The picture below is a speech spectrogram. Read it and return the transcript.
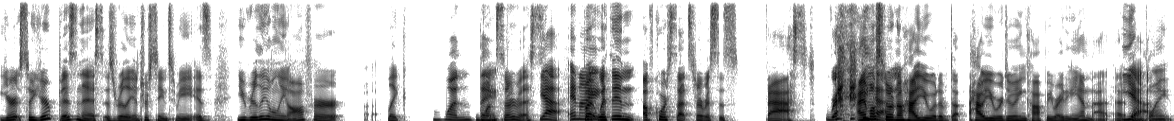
your so your business is really interesting to me is you really only offer uh, like One thing. one service Yeah. And I, but within of course that service is fast right. i almost yeah. don't know how you would have done how you were doing copywriting and that at Yeah. one point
